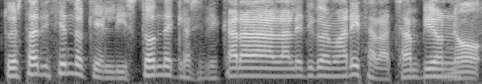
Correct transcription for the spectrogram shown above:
Tú estás diciendo que el listón de clasificar al Atlético de Madrid a la Champions No,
